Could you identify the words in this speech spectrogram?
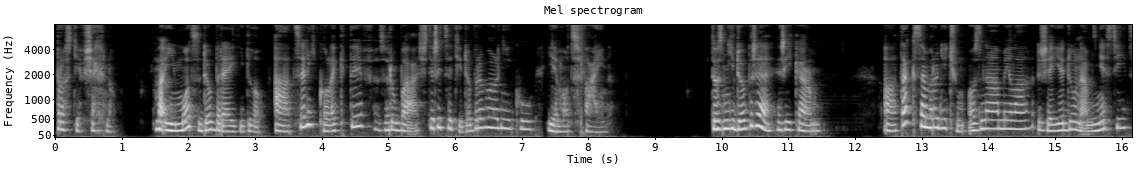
prostě všechno. Mají moc dobré jídlo a celý kolektiv zhruba 40 dobrovolníků je moc fajn. To zní dobře, říkám. A tak jsem rodičům oznámila, že jedu na měsíc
